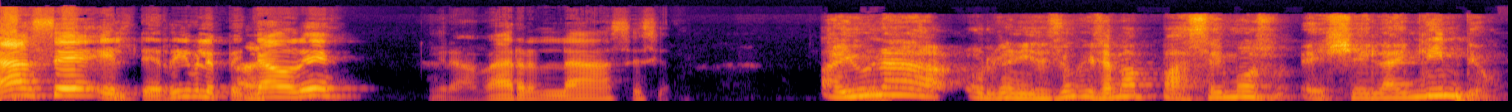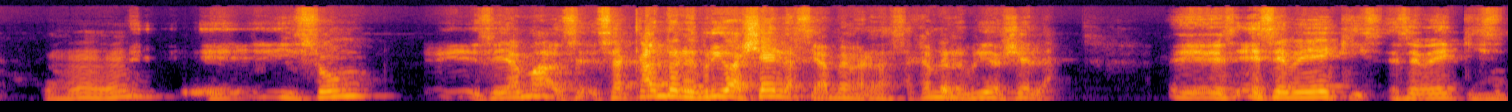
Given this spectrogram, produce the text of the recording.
hace el terrible pecado de grabar la sesión. Hay una organización que se llama Pasemos Shela en Limpio. Eh, y son, eh, se llama Sacándole brío a Shela, se llama, ¿verdad? Sacándole brío a Shela SBX, SBX.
